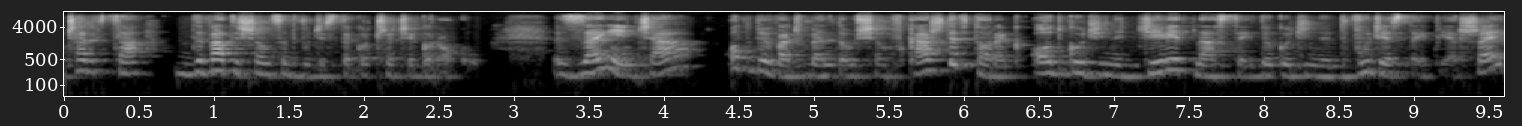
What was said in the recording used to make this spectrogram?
czerwca 2023 roku. Zajęcia odbywać będą się w każdy wtorek od godziny 19 do godziny 21,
